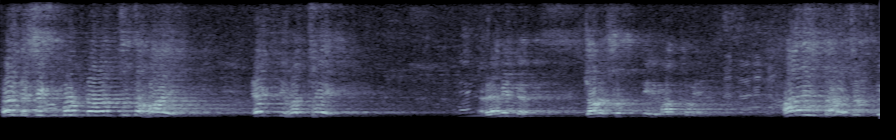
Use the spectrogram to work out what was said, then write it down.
বৈদেশিক মুদ্রা অর্জিত হয়, একটি হচ্ছে জনশক্তির মাধ্যমে। আর এই জনশক্তি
